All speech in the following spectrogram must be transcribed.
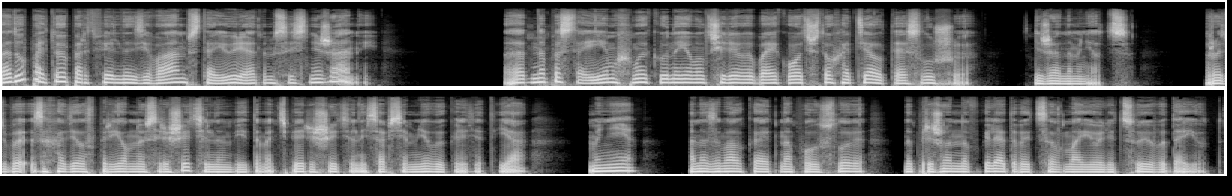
Кладу пальто и портфель на диван, встаю рядом со Снежаной. «Ладно, постоим», — хмыкаю на ее молчаливый бойкот. «Что хотел-то, я слушаю». Снежана мнется. Вроде бы заходила в приемную с решительным видом, а теперь решительной совсем не выглядит. Я... Мне... Она замолкает на полуслове, напряженно вглядывается в мое лицо и выдает.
